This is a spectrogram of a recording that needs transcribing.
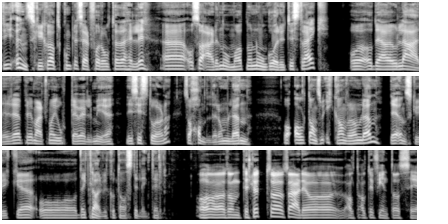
De ønsker ikke å ha et komplisert forhold til det heller. Uh, og så er det noe med at når noen går ut i streik, og, og det er jo lærere primært som har gjort det veldig mye de siste årene, så handler det om lønn. Og alt annet som ikke handler om lønn, det ønsker vi ikke, og det klarer vi ikke å ta stilling til. Og sånn til slutt så, så er det jo alt, alltid fint å se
